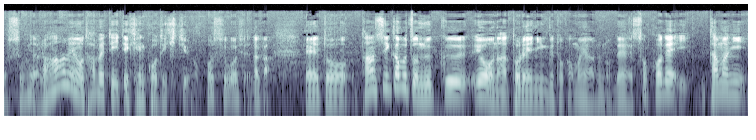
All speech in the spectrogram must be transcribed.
とすごいな、ラーメンを食べていて健康的っていうの、これすごいですね。なんか、えっ、と、炭水化物を抜くようなトレーニングとかもやるので、そこでたまに、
